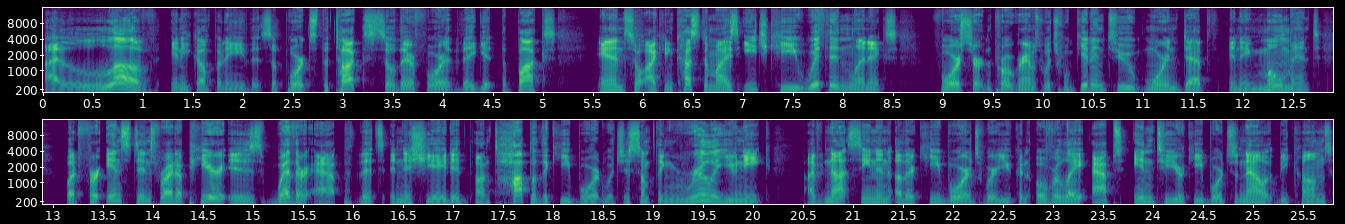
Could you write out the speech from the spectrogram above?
I love any company that supports the tux, so therefore they get the bucks. And so I can customize each key within Linux for certain programs, which we'll get into more in depth in a moment. But for instance, right up here is Weather app that's initiated on top of the keyboard, which is something really unique. I've not seen in other keyboards where you can overlay apps into your keyboard. So now it becomes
